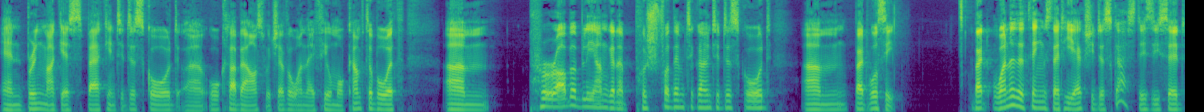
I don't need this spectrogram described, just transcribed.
and bring my guests back into Discord uh, or Clubhouse, whichever one they feel more comfortable with. Um, probably I'm going to push for them to go into Discord, um, but we'll see. But one of the things that he actually discussed is he said,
